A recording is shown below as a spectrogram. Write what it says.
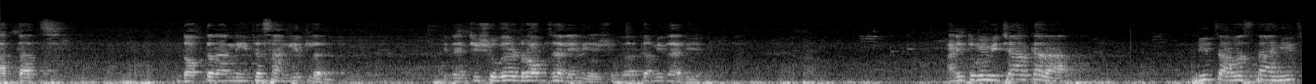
आताच डॉक्टरांनी इथं सांगितलं की त्यांची शुगर ड्रॉप झालेली आहे शुगर कमी झाली आहे. आणि तुम्ही विचार करा हीच अवस्था हीच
